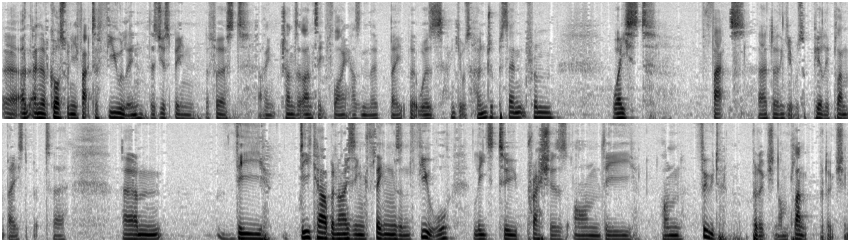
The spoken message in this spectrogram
uh, and, and of course, when you factor fuel in, there's just been the first, I think, transatlantic flight hasn't the bait that was, I think it was 100% from waste fats. I don't think it was purely plant-based, but uh, um, the decarbonising things and fuel leads to pressures on the on food production, on plant production.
